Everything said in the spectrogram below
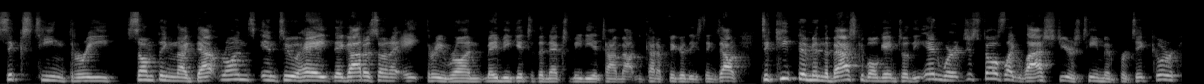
16 3, something like that runs into, hey, they got us on an 8 3 run, maybe get to the next media timeout and kind of figure these things out to keep them in the basketball game till the end, where it just feels like last year's team in particular,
